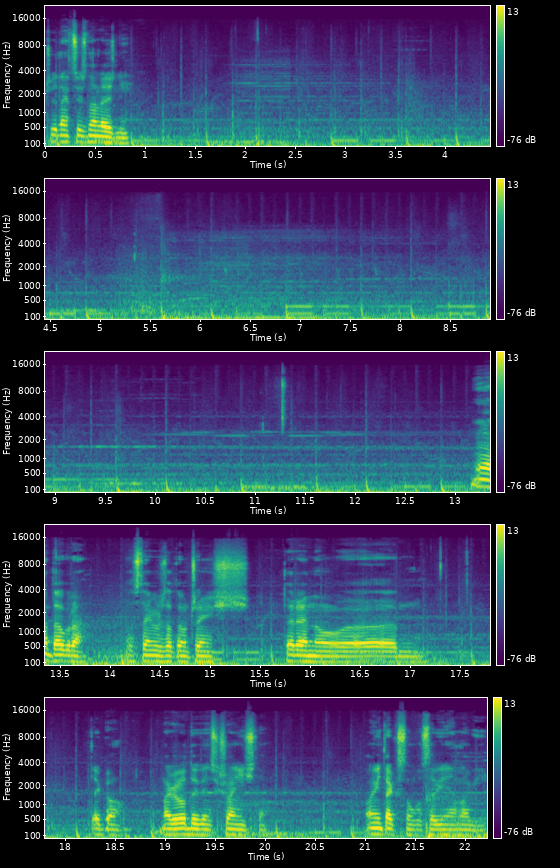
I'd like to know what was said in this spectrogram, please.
Czy jednak coś znaleźli? No dobra, zostałem już za tą część terenu tego nagrody, więc chrzanić to. Oni tak są postawieni na nogi.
